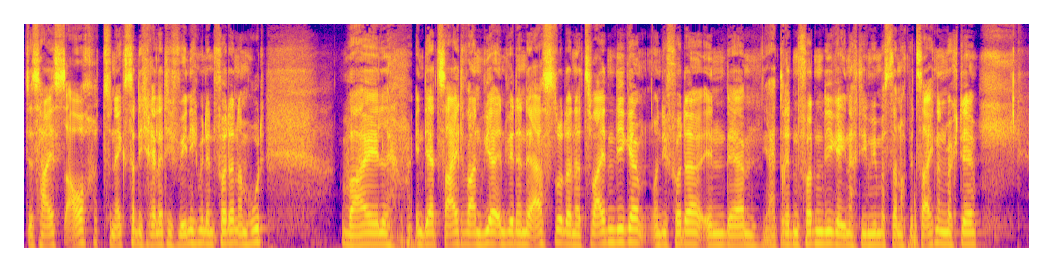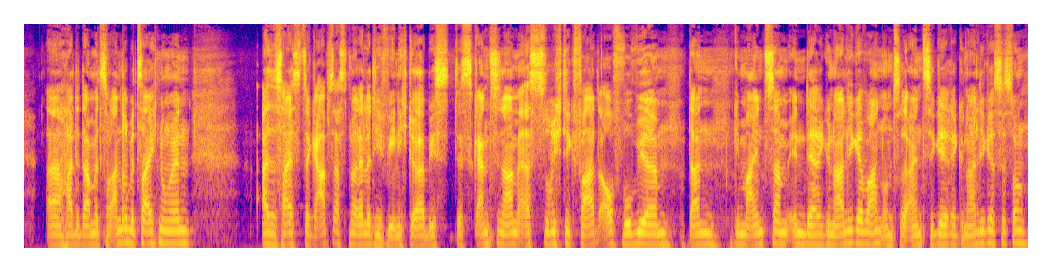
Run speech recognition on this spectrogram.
das heißt auch, zunächst hatte ich relativ wenig mit den Fördern am Hut weil in der Zeit waren wir entweder in der ersten oder in der zweiten Liga und die Förder in der ja, dritten, vierten Liga, je nachdem, wie man es dann noch bezeichnen möchte, äh, hatte damals noch andere Bezeichnungen. Also das heißt, da gab es erstmal relativ wenig Derbys. Das Ganze nahm erst so richtig Fahrt auf, wo wir dann gemeinsam in der Regionalliga waren, unsere einzige Regionalligasaison,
